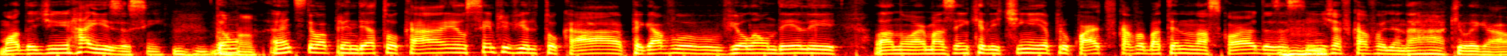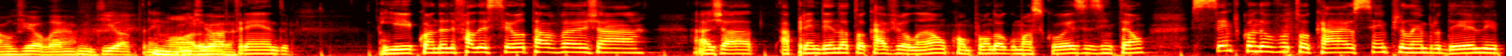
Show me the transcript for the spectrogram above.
Moda de raiz, assim. Uhum. Então, Aham. antes de eu aprender a tocar, eu sempre via ele tocar, pegava o violão dele lá no armazém que ele tinha, ia pro quarto, ficava batendo nas cordas, assim, e já ficava olhando, ah, que legal, o violão. Um dia eu aprendo. Um hora dia eu vai. aprendo. E quando ele faleceu, eu tava já, já aprendendo a tocar violão, compondo algumas coisas. Então, sempre quando eu vou tocar, eu sempre lembro dele,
